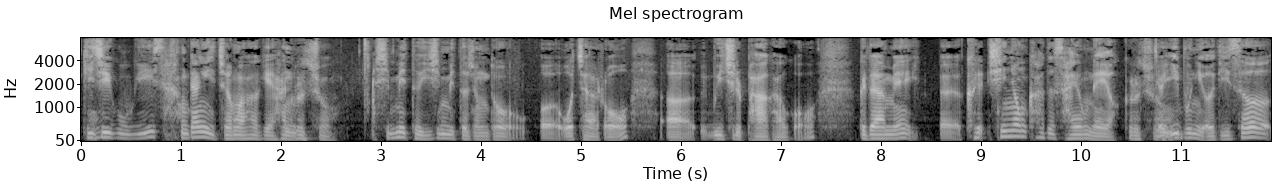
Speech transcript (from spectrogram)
기지국이 상당히 정확하게 한 그렇죠. 10m, 20m 정도 어, 오차로 어, 위치를 파악하고 그 다음에 신용카드 사용 내역. 그렇죠. 저 이분이 어디서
